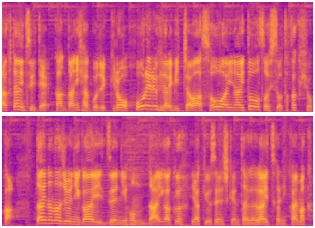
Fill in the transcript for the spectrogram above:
滝田について簡単に150キロ放れる左ピッチャーはそうはいないと素質を高く評価。第72回全日本大学野球選手権大会が5日に開幕。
